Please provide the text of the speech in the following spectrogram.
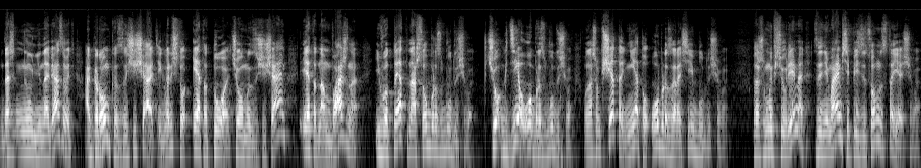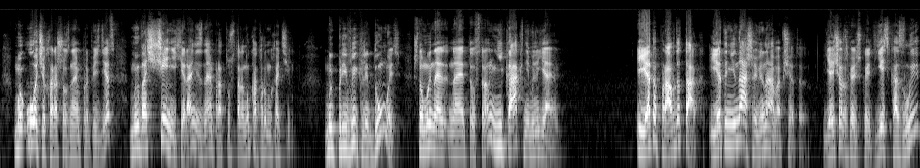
даже ну, не навязывать, а громко защищать. И говорить, что это то, чего мы защищаем, это нам важно, и вот это наш образ будущего. Где образ будущего? У нас вообще-то нет образа России будущего. Потому что мы все время занимаемся пиздецом настоящего. Мы очень хорошо знаем про пиздец, мы вообще ни хера не знаем про ту страну, которую мы хотим. Мы привыкли думать, что мы на, на эту страну никак не влияем. И это правда так. И это не наша вина вообще-то. Я еще раз хочу сказать, есть козлы,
